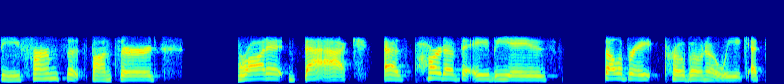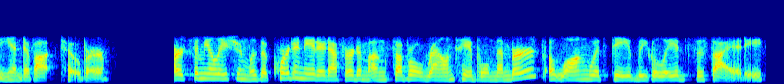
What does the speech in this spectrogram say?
the firms that sponsored brought it back as part of the ABA's Celebrate Pro Bono Week at the end of October. Our simulation was a coordinated effort among several roundtable members, along with Dade Legal Aid Society.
